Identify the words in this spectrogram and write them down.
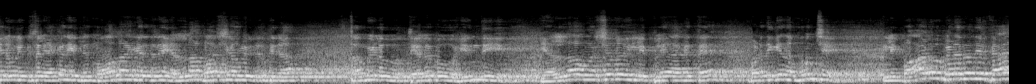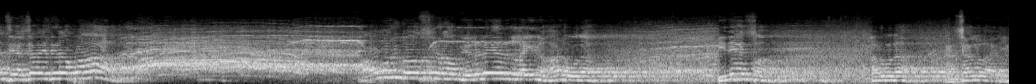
ಕೆಲವು ನಿಮಿಷ ಯಾಕಂದ್ರೆ ಇಲ್ಲಿ ಮೊದಲಾಗಿರೋದ್ರೆ ಎಲ್ಲಾ ಭಾಷೆಯವರು ಇರ್ತೀರಾ? ತಮಿಳು, ತೆಲುಗು, ಹಿಂದಿ, ಎಲ್ಲ ವರ್ಷನೂ ಇಲ್ಲಿ ಪ್ಲೇ ಆಗುತ್ತೆ. ಬಟ್ ಮುಂಚೆ, ಇಲ್ಲಿ ಬಾಳು ಬೆಳಗದಿ ಫ್ಯಾನ್ಸ್ ಎಷ್ಟು ಜನ ಲೈನ್ ಹಾಡುವುದಾ? ಇದೇ ಸಾಂಗ್ ಹಾಡುವುದಾ? ಚಾಲು ಆಗಿ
